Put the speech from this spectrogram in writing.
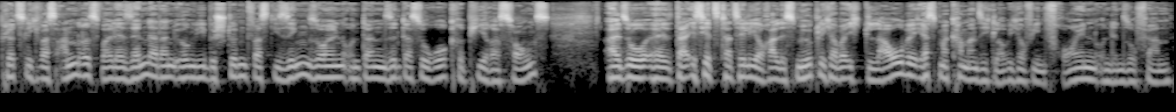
plötzlich was anderes, weil der Sender dann irgendwie bestimmt, was die singen sollen und dann sind das so Rohrkrepierer-Songs. Also äh, da ist jetzt tatsächlich auch alles möglich, aber ich glaube, erstmal kann man sich, glaube ich, auf ihn freuen und insofern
